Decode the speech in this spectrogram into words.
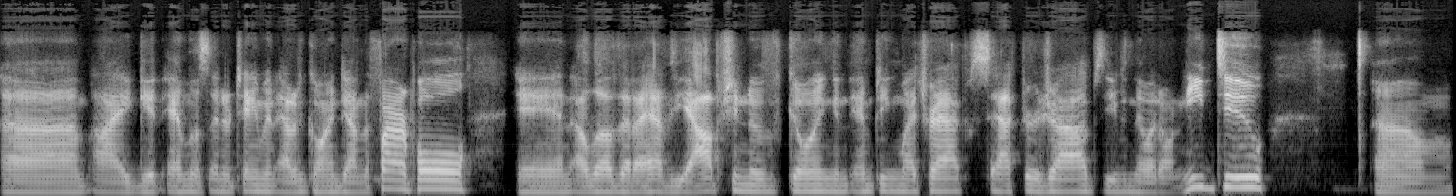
Um, I get endless entertainment out of going down the fire pole. And I love that I have the option of going and emptying my traps after jobs, even though I don't need to. Um,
